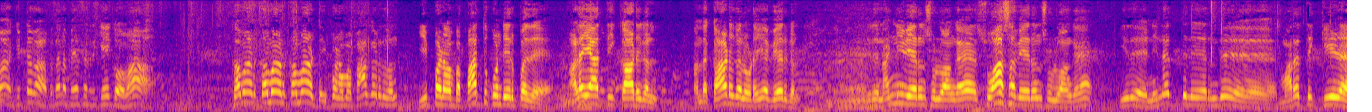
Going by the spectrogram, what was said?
வா கிட்ட வா அப்பதான் நான் பேசுறது கேட்கும் வா. கமான் கமான் கமான் இப்ப நம்ம பாக்குறது வந்து இப்ப நம்ம பார்த்து கொண்டிருப்பது அலையாத்தி காடுகள். அந்த காடுகளுடைய வேர்கள். இது நன்னி வேருன்னு சொல்லுவாங்க சுவாச வேருன்னு சொல்லுவாங்க. இது நிலத்திலிருந்து மரத்துக்கு கீழே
